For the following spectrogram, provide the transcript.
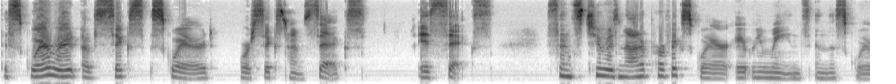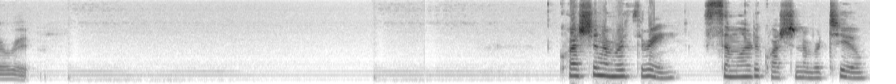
The square root of 6 squared, or 6 times 6, is 6. Since 2 is not a perfect square, it remains in the square root. Question number 3, similar to question number 2.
